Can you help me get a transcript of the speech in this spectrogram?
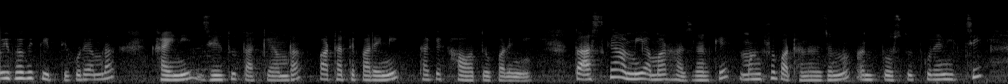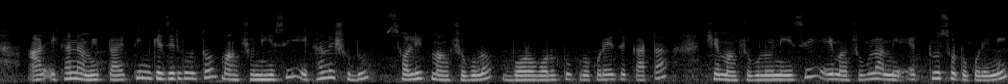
ওইভাবে তৃপ্তি করে আমরা খাইনি, যেহেতু তাকে আমরা পাঠাতে পারিনি, তাকে খাওয়াতেও পারিনি। তো আজকে আমি আমার হাজব্যান্ডকে মাংস পাঠানোর জন্য আমি প্রস্তুত করে নিচ্ছি। আর এখানে আমি প্রায় তিন কেজির মতো মাংস নিয়েছি। এখানে শুধু সলিড মাংসগুলো, বড় বড় টুকরো করে যে কাটা, সেই মাংসগুলো নিয়েছি। এই মাংসগুলো আমি একটু ছোটো করে নিই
